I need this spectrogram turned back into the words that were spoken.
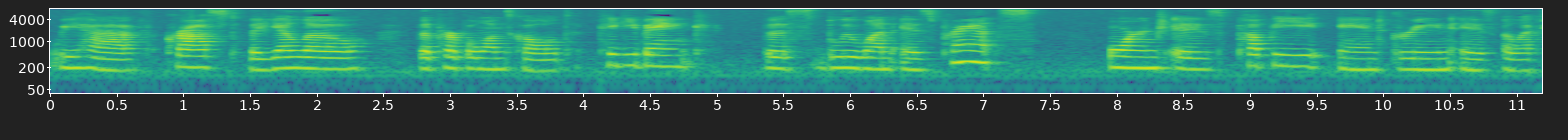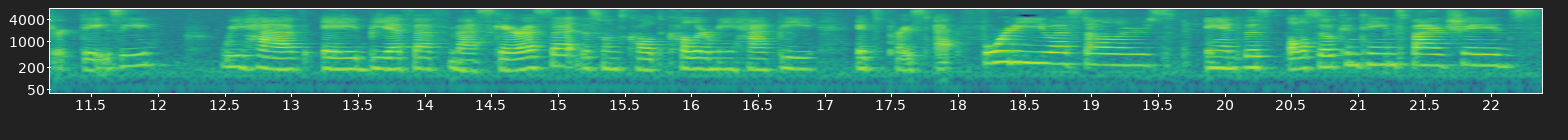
We have crossed the yellow, the purple one's called Piggy Bank, this blue one is Prance, orange is Puppy, and green is Electric Daisy. We have a BFF mascara set. This one's called Color Me Happy. It's priced at 40 US dollars. And this also contains five shades.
